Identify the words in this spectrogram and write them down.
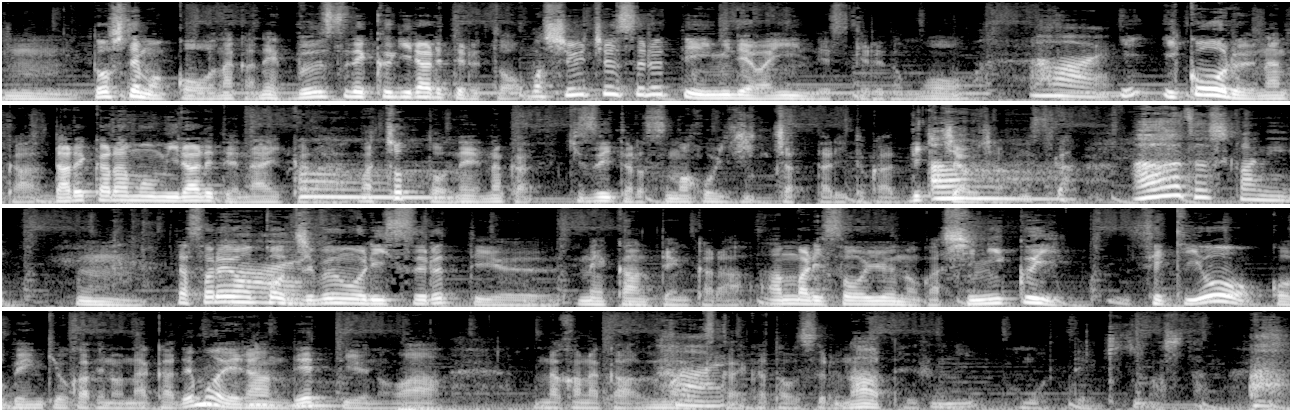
うん。どうしてもこう、なんかね、ブースで区切られてると、まあ、集中するっていう意味ではいいんですけれども、はい。イイコールなんか誰からも見られてないから、まあ、ちょっとね、なんか気づいたらスマホいじっちゃったりとかできちゃうじゃないですか。ああ、確かに。うん。だそれをこはいう自分を律するっていうね、観点から、あんまりそういうのがしにくい席をこう勉強カフェの中でも選んでっていうのは、なかなかうまい使い方をするなというふうに思って聞きました。あ、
